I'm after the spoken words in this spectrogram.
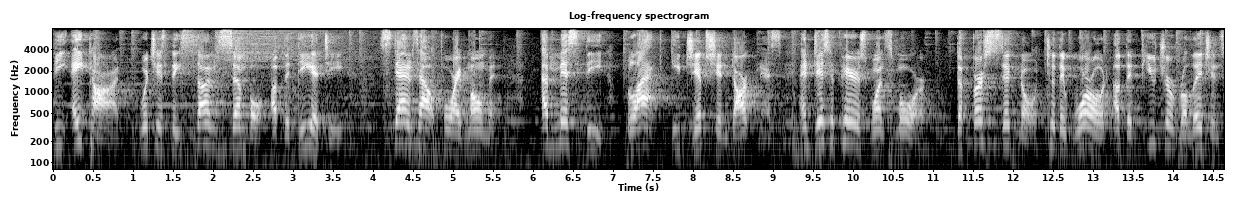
the Aton, which is the sun symbol of the deity, stands out for a moment amidst the black Egyptian darkness and disappears once more, the first signal to the world of the future religions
